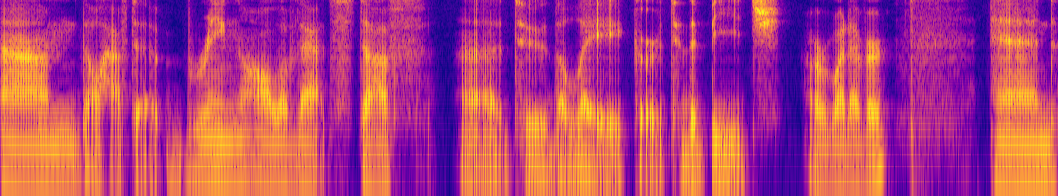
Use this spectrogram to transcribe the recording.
Um, they'll have to bring all of that stuff uh, to the lake or to the beach or whatever. And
